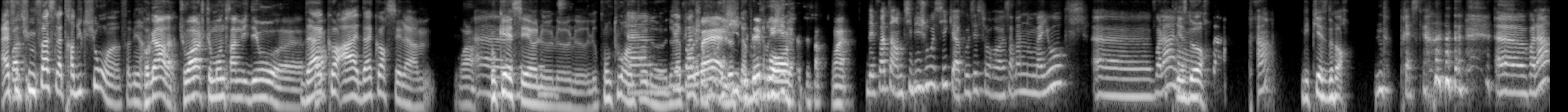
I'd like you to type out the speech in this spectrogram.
Ah, sais faut que tu me fasses la traduction, euh, Fabien. Regarde, tu vois, je te montre en vidéo. euh. D'accord, ah, d'accord, c'est la. Voilà. Ok, Euh, c'est euh, le, le, le, le contour un peu de, de des la poche, Ouais, le rigide, un peu des plus rigide. c'est ça. Ouais. Des fois, tu as un petit bijou aussi qui a posé sur euh, certains de nos maillots. Euh, voilà, Pièces on- d'or. Hein? Des pièces d'or. Presque. Euh, voilà.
